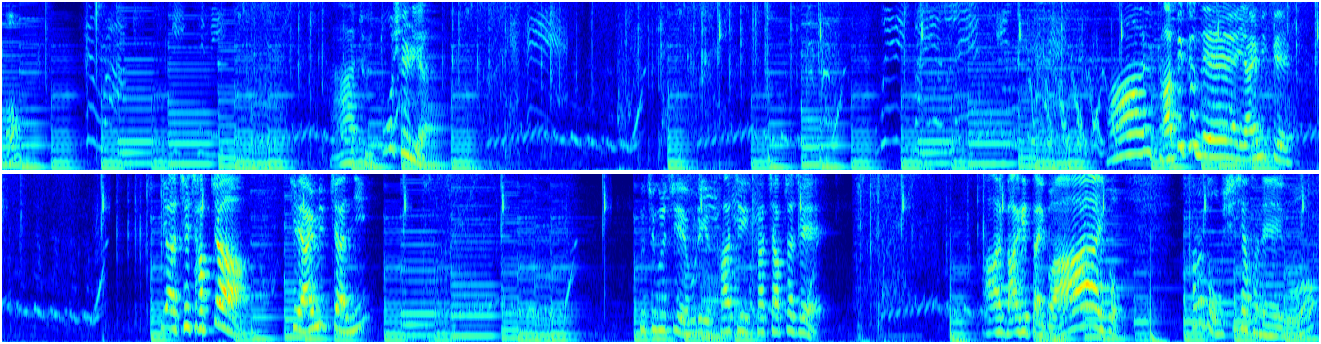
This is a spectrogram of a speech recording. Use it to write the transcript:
어? 아 저기 또 셸리야. 아 이거 다 뺏겼네 얄밉게. 야쟤 잡자. 쟤 얄밉지 않니? 그렇지 그렇지. 우리 같이 같이 잡자 쟤아 망했다 이거. 아 이거 하나도 없이 시작하네 이거.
